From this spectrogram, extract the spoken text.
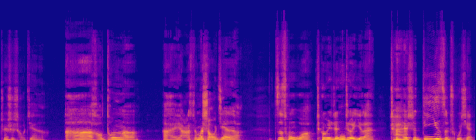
真是少见啊！啊，好痛啊！哎呀，什么少见啊？自从我成为忍者以来，这还是第一次出现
